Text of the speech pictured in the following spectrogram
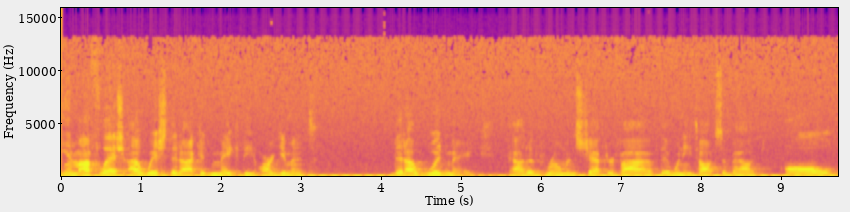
in my flesh, I wish that I could make the argument that I would make out of Romans chapter 5 that when he talks about all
